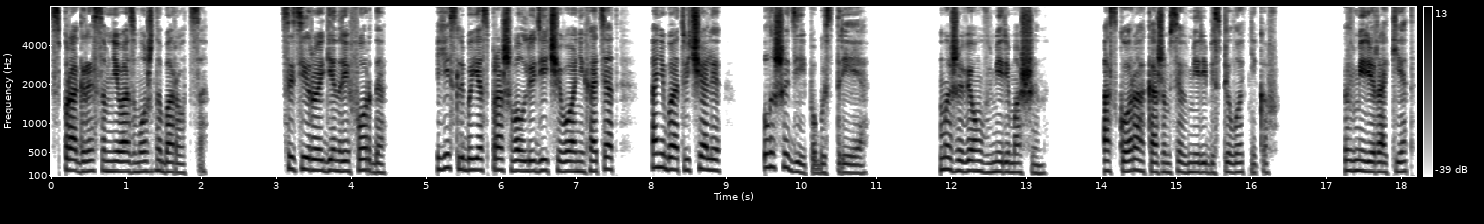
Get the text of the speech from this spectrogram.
С прогрессом невозможно бороться. Цитируя Генри Форда, если бы я спрашивал людей, чего они хотят, они бы отвечали лошадей побыстрее. Мы живем в мире машин, а скоро окажемся в мире беспилотников. В мире ракет,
